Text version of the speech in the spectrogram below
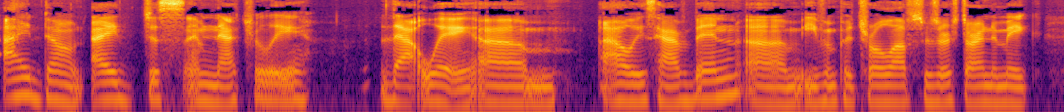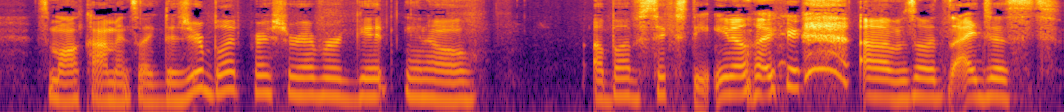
I don't. I just am naturally that way. Um, I always have been. Um, even patrol officers are starting to make small comments like, "Does your blood pressure ever get you know above 60?" You know, like um, so. It's I just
